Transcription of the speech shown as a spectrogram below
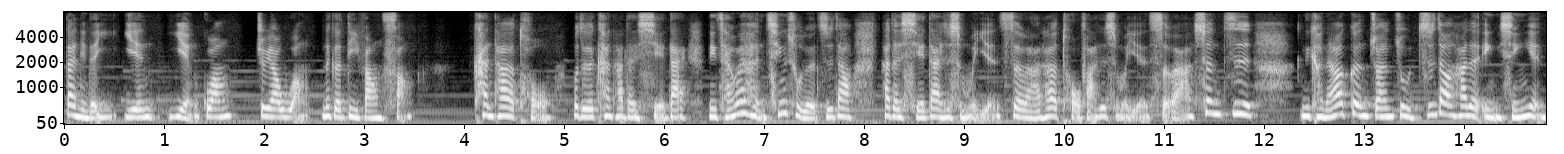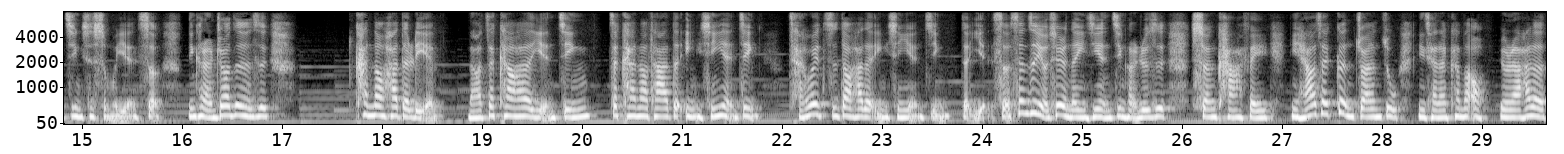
但你的眼眼光就要往那个地方放，看他的头，或者是看他的鞋带，你才会很清楚的知道他的鞋带是什么颜色啊，他的头发是什么颜色啊，甚至你可能要更专注，知道他的隐形眼镜是什么颜色，你可能就要真的是看到他的脸，然后再看到他的眼睛，再看到他的隐形眼镜。才会知道他的隐形眼镜的颜色，甚至有些人的隐形眼镜可能就是深咖啡，你还要再更专注，你才能看到哦，原来他的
